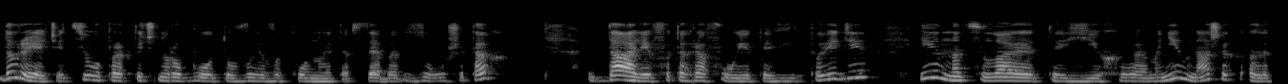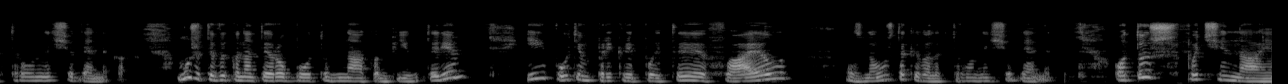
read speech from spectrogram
До речі, цю практичну роботу ви виконуєте в себе в зошитах. Далі фотографуєте відповіді і надсилаєте їх е, мені в наших електронних щоденниках. Можете виконати роботу на комп'ютері і потім прикріпити файл, знову ж таки, в електронний щоденник. Отож, починаємо.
